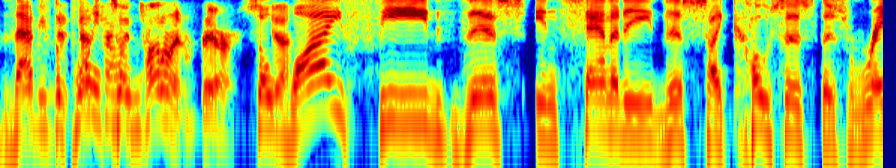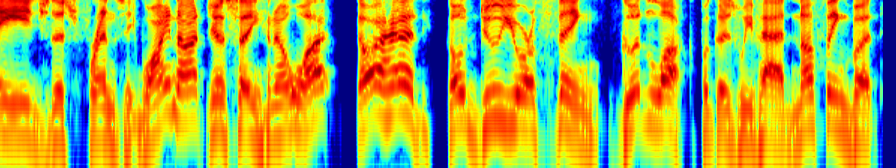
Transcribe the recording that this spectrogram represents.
That's I mean, the th- point. That's So- intolerant they are. So Yeah. why feed this insanity, this psychosis, this rage, this frenzy? Why not just say, you know what? Go ahead. Go do your thing. Good luck because we've had nothing but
